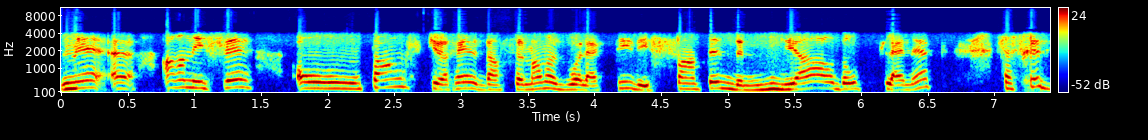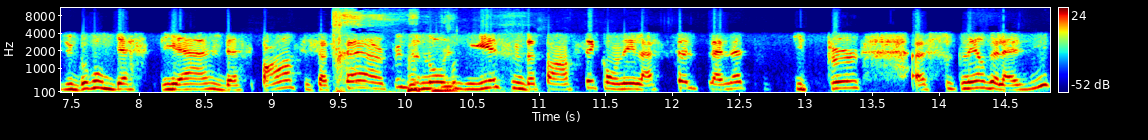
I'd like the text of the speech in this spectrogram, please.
mais euh, en effet, on pense qu'il y aurait dans seulement notre Voie lactée des centaines de milliards d'autres planètes. Ça serait du gros gaspillage d'espace et ça serait un peu du nombrilisme de penser qu'on est la seule planète qui peut euh, soutenir de la vie.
